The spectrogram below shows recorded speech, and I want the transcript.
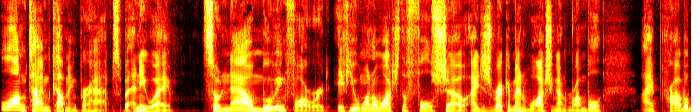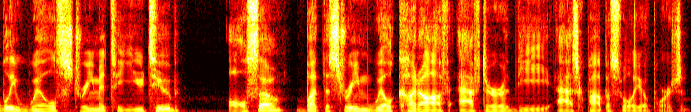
long time coming, perhaps. But anyway, so now moving forward, if you want to watch the full show, I just recommend watching on Rumble. I probably will stream it to YouTube also, but the stream will cut off after the Ask Papa Swolio portion.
